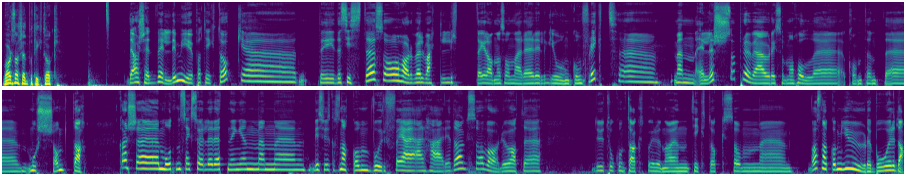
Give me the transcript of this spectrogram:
Hva er det som har skjedd på TikTok? Det har skjedd veldig mye på TikTok. Eh, I det siste så har det vel vært litt grann sånn religionkonflikt. Eh, men ellers så prøver jeg jo liksom å holde contentet morsomt, da. Kanskje mot den seksuelle retningen, men eh, hvis vi skal snakke om hvorfor jeg er her i dag, så var det jo at eh, du tok kontakt pga. en TikTok som eh, var snakk om julebord, da.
